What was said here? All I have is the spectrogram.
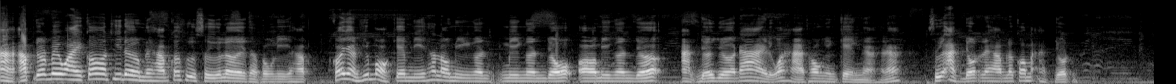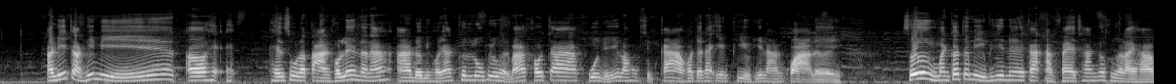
อะอัพยศไวๆก็ที่เดิมเลยครับก็คือซื้อเลยจากตรงนี้ครับก็อย่างที่บอกเกมนี้ถ้าเรามีเงินมีเงินเยอะเออมีเงินเยอะอัดเยอะๆได้หรือว่าหาทองเก่งๆเนี่ยนะซื้ออัดยศเลยครับแล้วก็มาอัดยศ อันนี้จากที่มีเออเห็นเห็นสุลต่านเขาเล่นนะนะอ่าเดี๋ยวมีขออนุญาตขึ้นรูปให้ดูเห็นว่าเขาจะคูณอยู่ที่169เขาจะได้ XP อยู่ที่ล้านกว่าเลย ซึ่งมันก็จะมีอีกวิธีในการอัดแฟชั่นก็คืออะไรครับ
